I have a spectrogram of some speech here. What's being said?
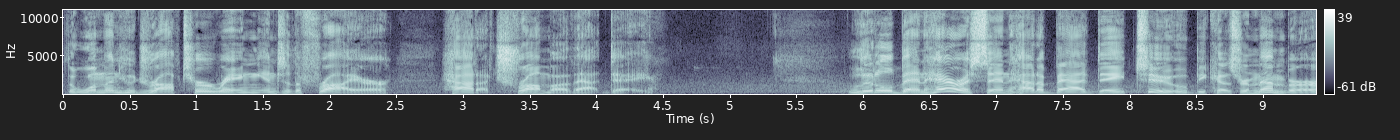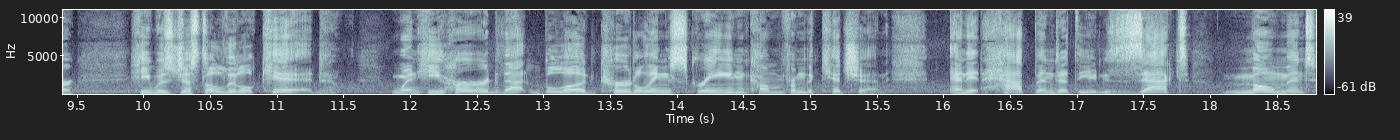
The woman who dropped her ring into the fryer had a trauma that day. Little Ben Harrison had a bad day too, because remember, he was just a little kid when he heard that blood curdling scream come from the kitchen. And it happened at the exact moment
